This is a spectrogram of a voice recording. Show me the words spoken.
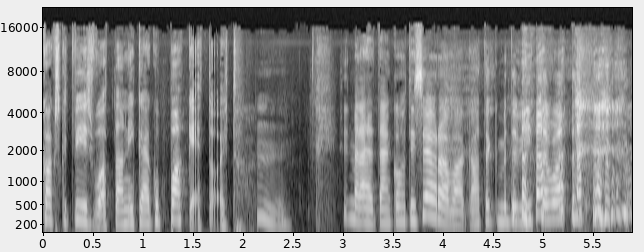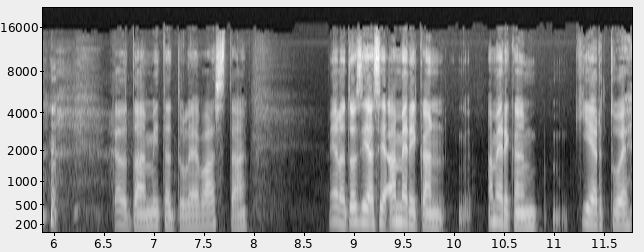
25 vuotta on ikään kuin paketoitu. Hmm. Sitten me lähdetään kohti seuraavaa 25 vuotta. Katsotaan, mitä tulee vastaan. Meillä on tosiaan se Amerikan, Amerikan kiertue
